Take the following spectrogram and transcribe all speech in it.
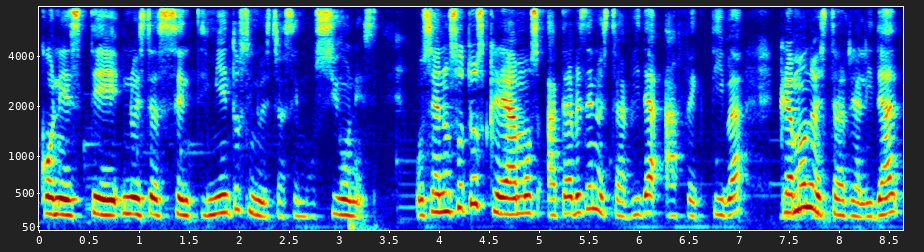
con este, nuestros sentimientos y nuestras emociones. O sea, nosotros creamos a través de nuestra vida afectiva, creamos nuestra realidad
